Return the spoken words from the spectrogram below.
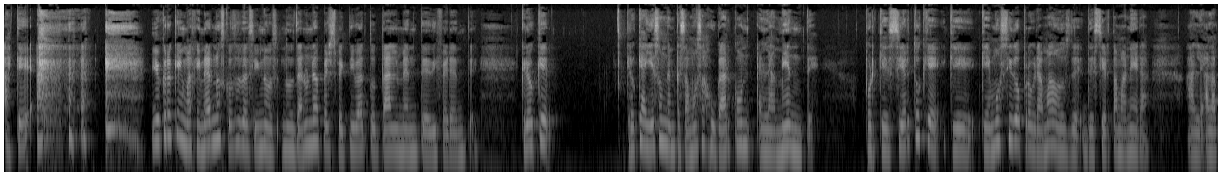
¿A qué? Yo creo que imaginarnos cosas así nos, nos dan una perspectiva totalmente diferente. Creo que, creo que ahí es donde empezamos a jugar con la mente, porque es cierto que, que, que hemos sido programados de, de cierta manera a la, a, la,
